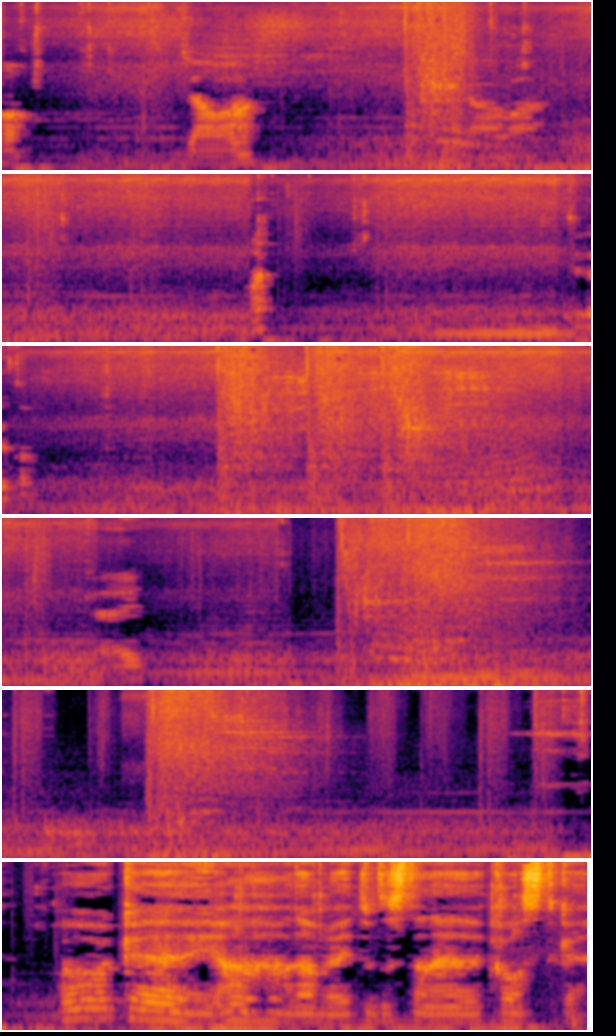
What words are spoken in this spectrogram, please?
O. Działa. Działa. What? Czego to? Okej. Okej, aha, dobra, i tu dostanę kostkę.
